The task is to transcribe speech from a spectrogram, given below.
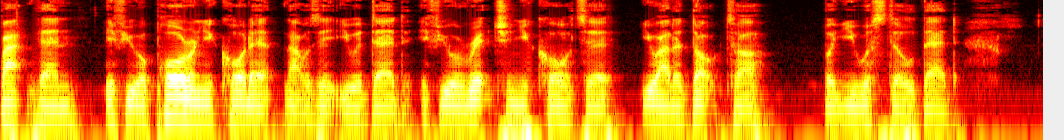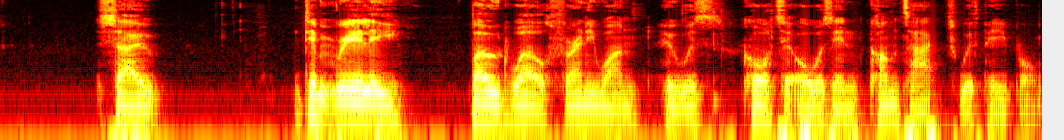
back then, if you were poor and you caught it, that was it. You were dead. If you were rich and you caught it, you had a doctor, but you were still dead. So it didn't really bode well for anyone who was caught it or was in contact with people.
